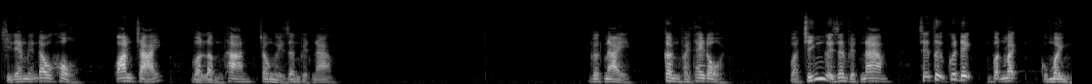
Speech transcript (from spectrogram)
chỉ đem đến đau khổ, oan trái và lầm than cho người dân Việt Nam. Việc này cần phải thay đổi và chính người dân Việt Nam sẽ tự quyết định vận mệnh của mình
